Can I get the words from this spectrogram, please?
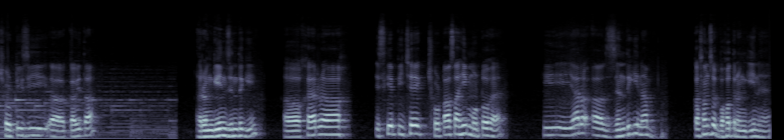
छोटी सी कविता, रंगीन ज़िंदगी। खैर इसके पीछे एक छोटा सा ही मोटो है कि यार ज़िंदगी ना कसम से बहुत रंगीन है।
